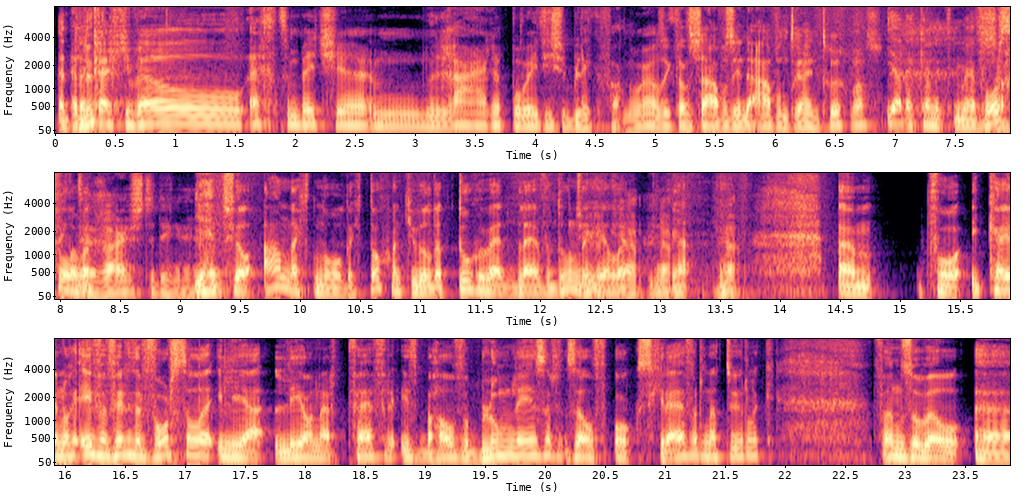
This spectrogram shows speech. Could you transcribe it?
het en dan krijg je wel echt een beetje een rare poëtische blik van hoor. Als ik dan s'avonds in de avondtrein terug was. Ja, dat kan ik me voorstellen. de raarste dingen. Ja. Je hebt veel aandacht nodig, toch? Want je wil dat toegewijd blijven doen. Tuurlijk, de hele... ja, ja, ja. Um, voor, ik ga je nog even verder voorstellen. Ilia Leonard Pfeiffer is behalve bloemlezer zelf ook schrijver natuurlijk. Van zowel uh,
